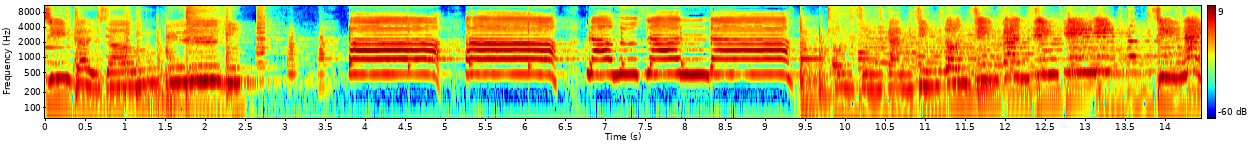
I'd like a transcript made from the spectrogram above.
しだよさ夕日ああーラムさんだトンチンかんちんトんチンかんちん気にしない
